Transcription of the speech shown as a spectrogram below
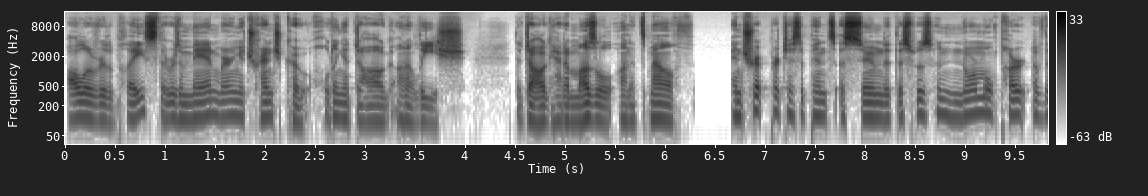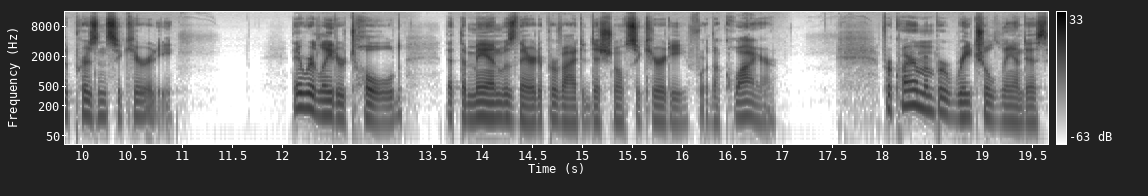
all over the place, there was a man wearing a trench coat holding a dog on a leash. The dog had a muzzle on its mouth, and trip participants assumed that this was a normal part of the prison security. They were later told that the man was there to provide additional security for the choir. For choir member Rachel Landis,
